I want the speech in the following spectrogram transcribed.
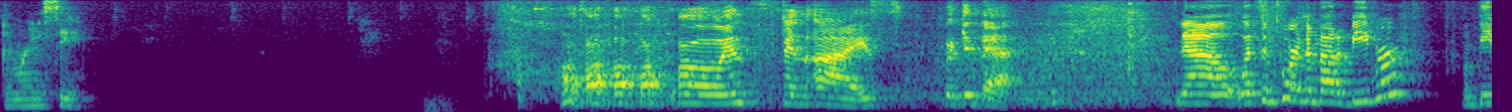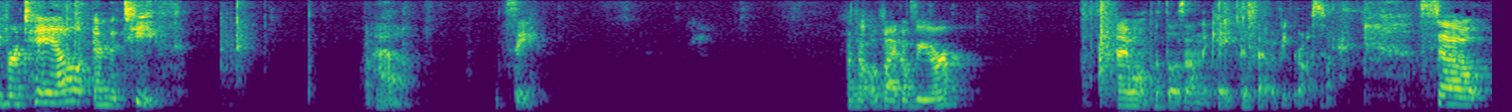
and we're gonna see. Oh, instant eyes. Look at that. Now, what's important about a beaver? A beaver tail and the teeth. Let's see. Does that look like a beaver? I won't put those on the cake because that would be gross. So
